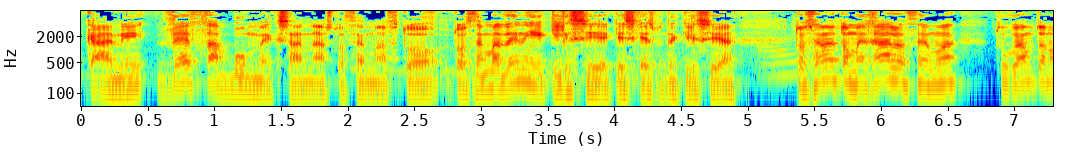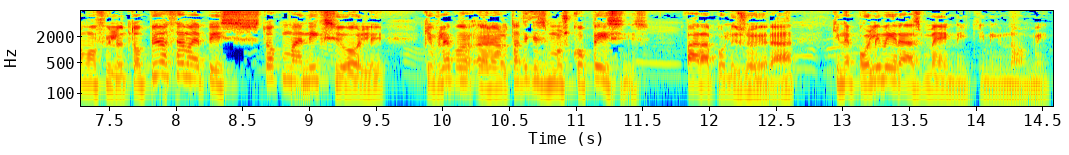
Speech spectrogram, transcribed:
κάνει. Δεν θα μπούμε ξανά στο θέμα αυτό. Το θέμα δεν είναι η Εκκλησία και η σχέση με την Εκκλησία. Το θέμα είναι το μεγάλο θέμα του γάμου των ομοφύλων. Το οποίο θέμα επίσης το έχουμε ανοίξει όλοι και βλέπω, ε, ρωτάτε και στι δημοσκοπήσεις πάρα πολύ ζωηρά και είναι πολύ μοιρασμένη η κοινή γνώμη.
